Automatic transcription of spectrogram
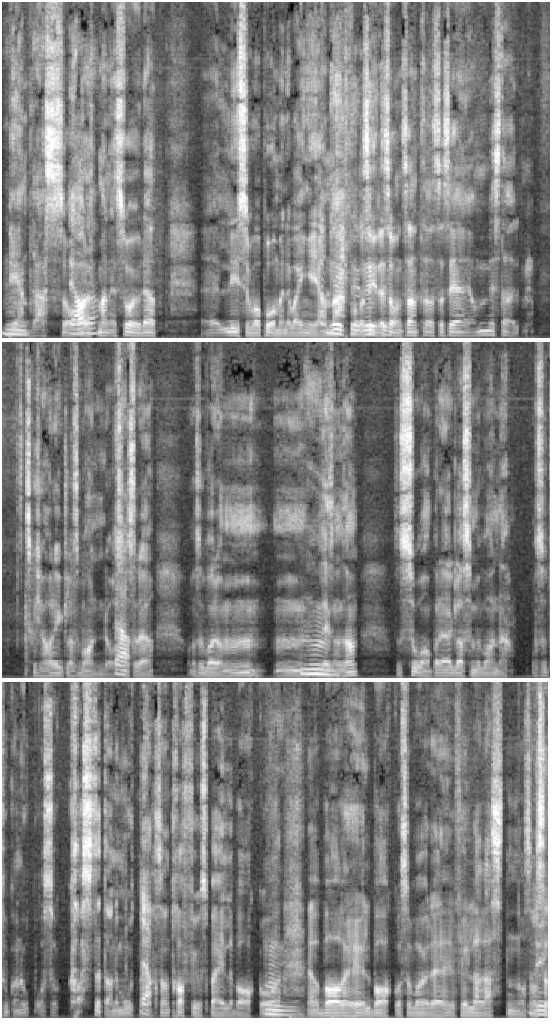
mm. pen dress og Ja alt, men jeg så jo det at eh, lyset var på, men det var ingen hjemme, Riktig, for å si det sånn. sant? Og så sier jeg ja, mister jeg skal ikke ha deg et glass vann, da, Ja. sånn som det. Og så bare mm, mm, Mm. liksom sånn. Så så han på det glasset med vannet. Og så tok han opp, og så kastet han det mot meg. Ja. Så han traff jo speilet bak, og Mm. ja, bare hyll bak, og så var jo det fylleresten og sånn. Så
